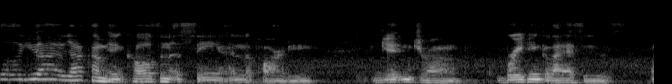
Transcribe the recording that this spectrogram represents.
Well, y'all, y'all come in causing a scene in the party, getting drunk, breaking glasses.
